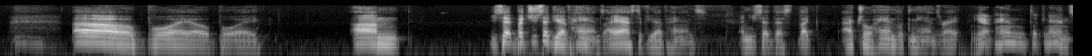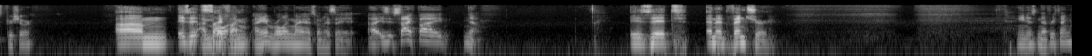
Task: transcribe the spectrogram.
oh boy! Oh boy! Um, you said, but you said you have hands. I asked if you have hands, and you said this like actual hand-looking hands, right? yep, hand looking hands for sure. Um, is it I'm, sci-fi? I'm I am rolling my eyes when I say it. Uh, is it sci-fi? No. Is it an adventure? I mean, isn't everything?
